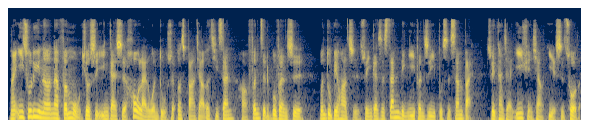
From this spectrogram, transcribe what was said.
那溢出率呢？那分母就是应该是后来的温度，所以二十八加二七三。好，分子的部分是温度变化值，所以应该是三零一分之一，不是三百。所以看起来一选项也是错的。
